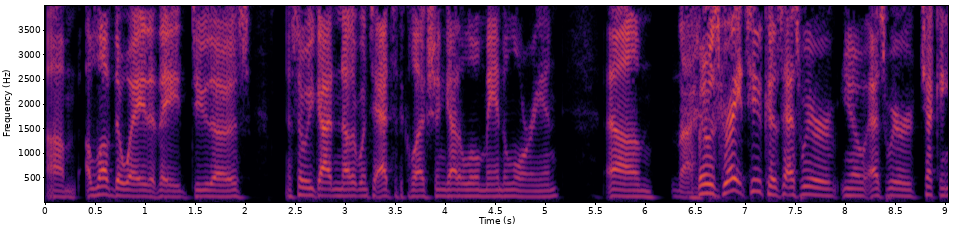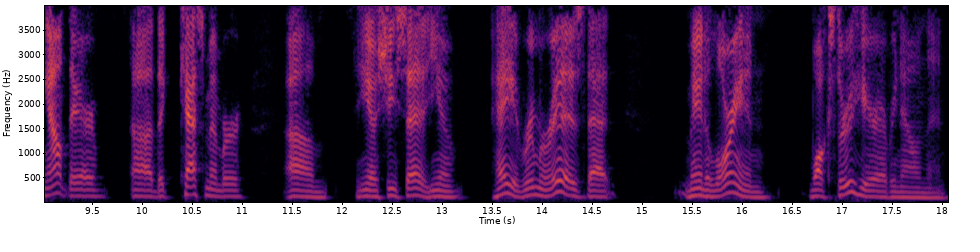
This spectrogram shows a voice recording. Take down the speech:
Um, I love the way that they do those. And so we got another one to add to the collection. Got a little Mandalorian. Um, nice. But it was great too because as we were, you know, as we were checking out there, uh, the cast member, um, you know, she said, you know, hey, rumor is that Mandalorian walks through here every now and then,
